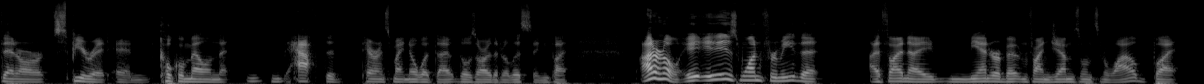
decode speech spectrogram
that are Spirit and CoComelon that half the parents might know what that, those are that are listening, but I don't know. It, it is one for me that I find I meander about and find gems once in a while, but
